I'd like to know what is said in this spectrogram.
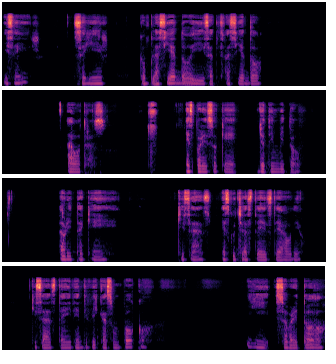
y seguir, seguir complaciendo y satisfaciendo a otros. Es por eso que yo te invito Ahorita que quizás escuchaste este audio, quizás te identificas un poco y sobre todo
